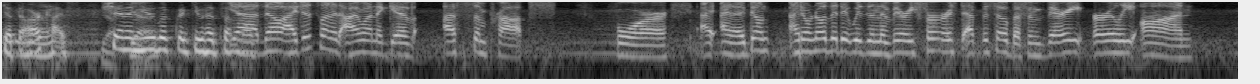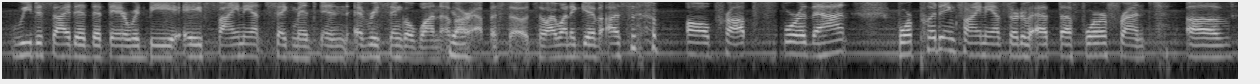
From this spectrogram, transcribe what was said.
get the mm-hmm. archives. Yeah. Shannon, you look like you had something. Yeah. Else. No, I just wanted. I want to give us some props for I, I don't I don't know that it was in the very first episode, but from very early on, we decided that there would be a finance segment in every single one of yeah. our episodes. So I want to give us all props for that, for putting finance sort of at the forefront of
